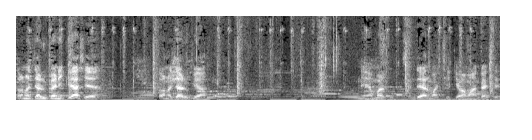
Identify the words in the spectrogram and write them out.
ત્રણ હજાર રૂપિયા નીકળ્યા છે. ત્રણ હજાર રૂપિયા. ને અમારું માછી કહેવા માંગે છે.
